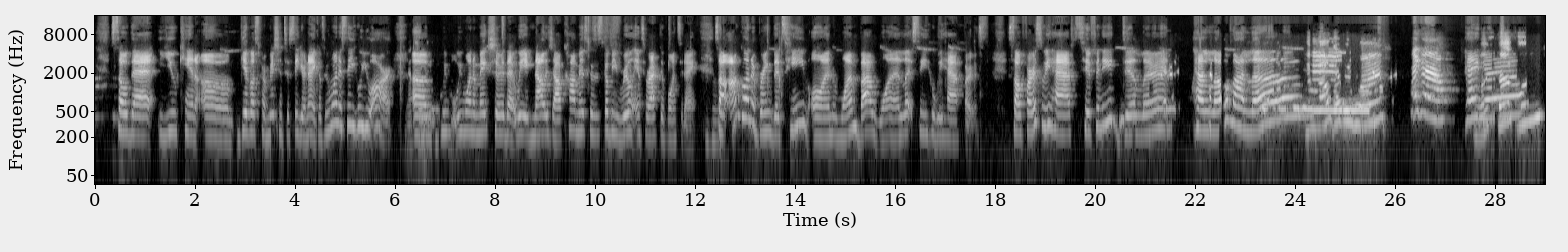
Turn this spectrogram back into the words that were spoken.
so that you can um, give us permission to see your name because we want to see who you are. Um, we we want to make sure that we acknowledge our comments because it's going to be real interactive one today. Mhm. So I'm going to bring the team on one by one. Let's see who we have first. So first we have Tiffany Dillard. Hello, my love. Hello, everyone. hey, girl. Hey, What's girl. up? boo?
